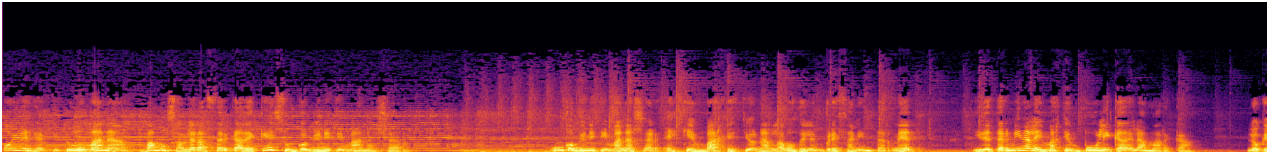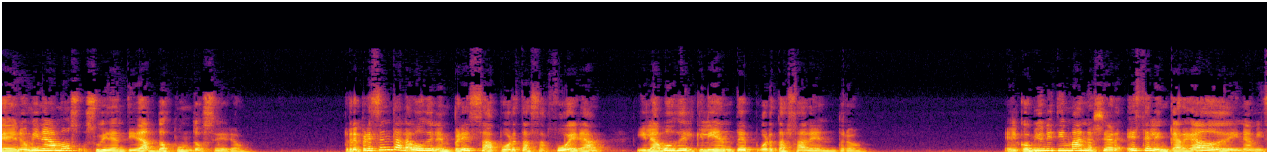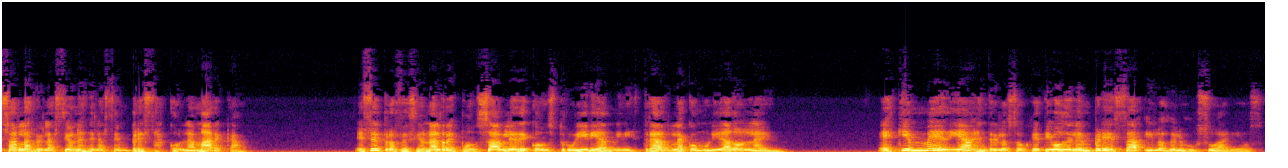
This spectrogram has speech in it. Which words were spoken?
Hoy desde Actitud Humana vamos a hablar acerca de qué es un Community Manager. Un Community Manager es quien va a gestionar la voz de la empresa en Internet y determina la imagen pública de la marca, lo que denominamos su identidad 2.0. Representa la voz de la empresa puertas afuera y la voz del cliente puertas adentro. El Community Manager es el encargado de dinamizar las relaciones de las empresas con la marca. Es el profesional responsable de construir y administrar la comunidad online. Es quien media entre los objetivos de la empresa y los de los usuarios,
